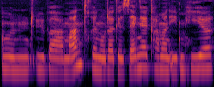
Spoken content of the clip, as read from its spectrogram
und über Mantren oder Gesänge kann man eben hier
